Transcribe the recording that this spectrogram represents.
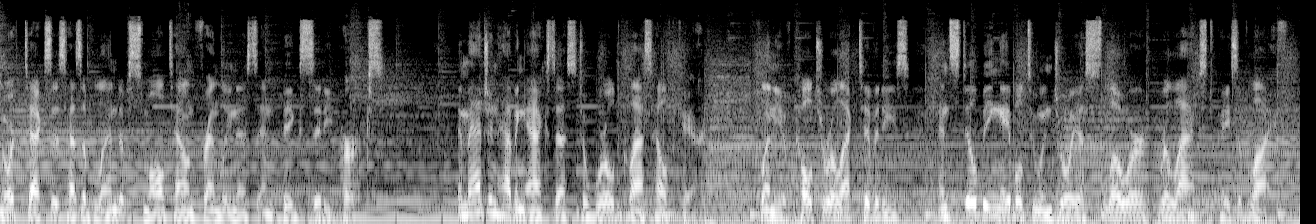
North Texas has a blend of small-town friendliness and big city perks. Imagine having access to world-class healthcare, plenty of cultural activities, and still being able to enjoy a slower, relaxed pace of life.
